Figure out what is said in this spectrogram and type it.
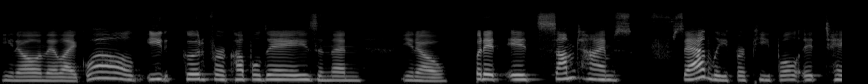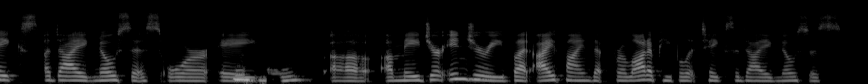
you know, and they're like, well, eat good for a couple days and then, you know, but it it sometimes sadly for people it takes a diagnosis or a Mhm. A major injury, but I find that for a lot of people, it takes a diagnosis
